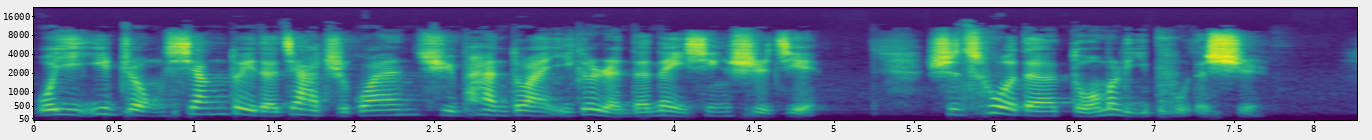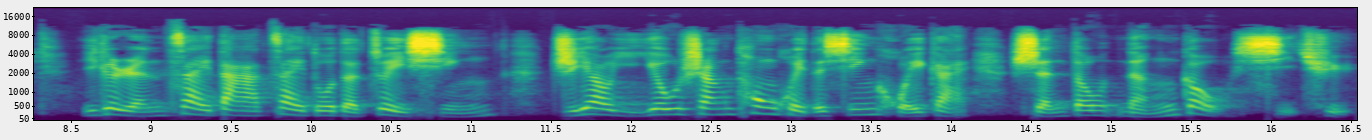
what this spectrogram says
我以一种相对的价值观去判断一个人的内心世界，是错的多么离谱的事！一个人再大再多的罪行，只要以忧伤痛悔的心悔改，神都能够洗去。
